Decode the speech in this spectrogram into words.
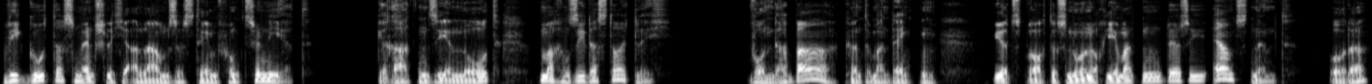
wie gut das menschliche Alarmsystem funktioniert. Geraten sie in Not, machen sie das deutlich. Wunderbar, könnte man denken. Jetzt braucht es nur noch jemanden, der sie ernst nimmt, oder?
